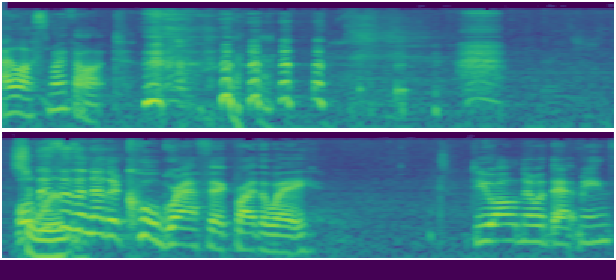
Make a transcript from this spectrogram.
I lost my thought. Well, so this is another cool graphic, by the way. Do you all know what that means?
